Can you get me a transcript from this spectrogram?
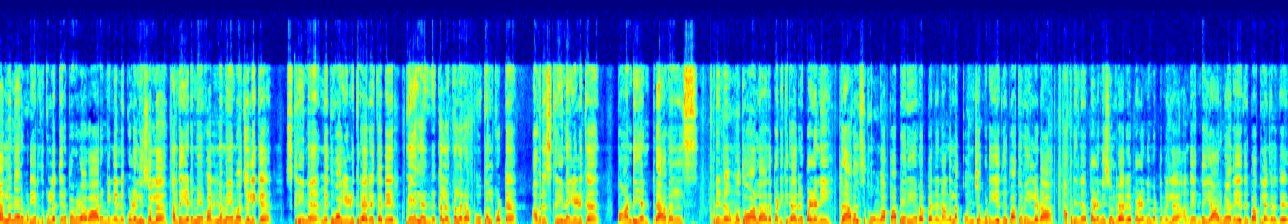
நல்ல நேரம் முடியறதுக்குள்ள திறப்பு விழாவை ஆரம்பிங்கன்னு குழலி சொல்ல அந்த இடமே வண்ணமயமா ஜொலிக்க ஸ்க்ரீனை மெதுவாக இழுக்கிறாரு கதிர். மேலேருந்து கலர் கலராக பூக்கள் கொட்ட அவர் ஸ்க்ரீனை இழுக்க பாண்டியன் டிராவல்ஸ் அப்படின்னு முத ஆளாக அதை படிக்கிறாரு பழனி. டிராவல்ஸுக்கு உங்க அப்பா பேரையே வைப்பேன்னு நாங்கெல்லாம் கொஞ்சம் கூட எதிர்பார்க்கவே இல்லடா அப்படின்னு பழனி சொல்றாரு. பழனி மட்டும் இல்ல அங்க இருந்த யாருமே அதை எதிர்பார்க்கலங்கிறது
